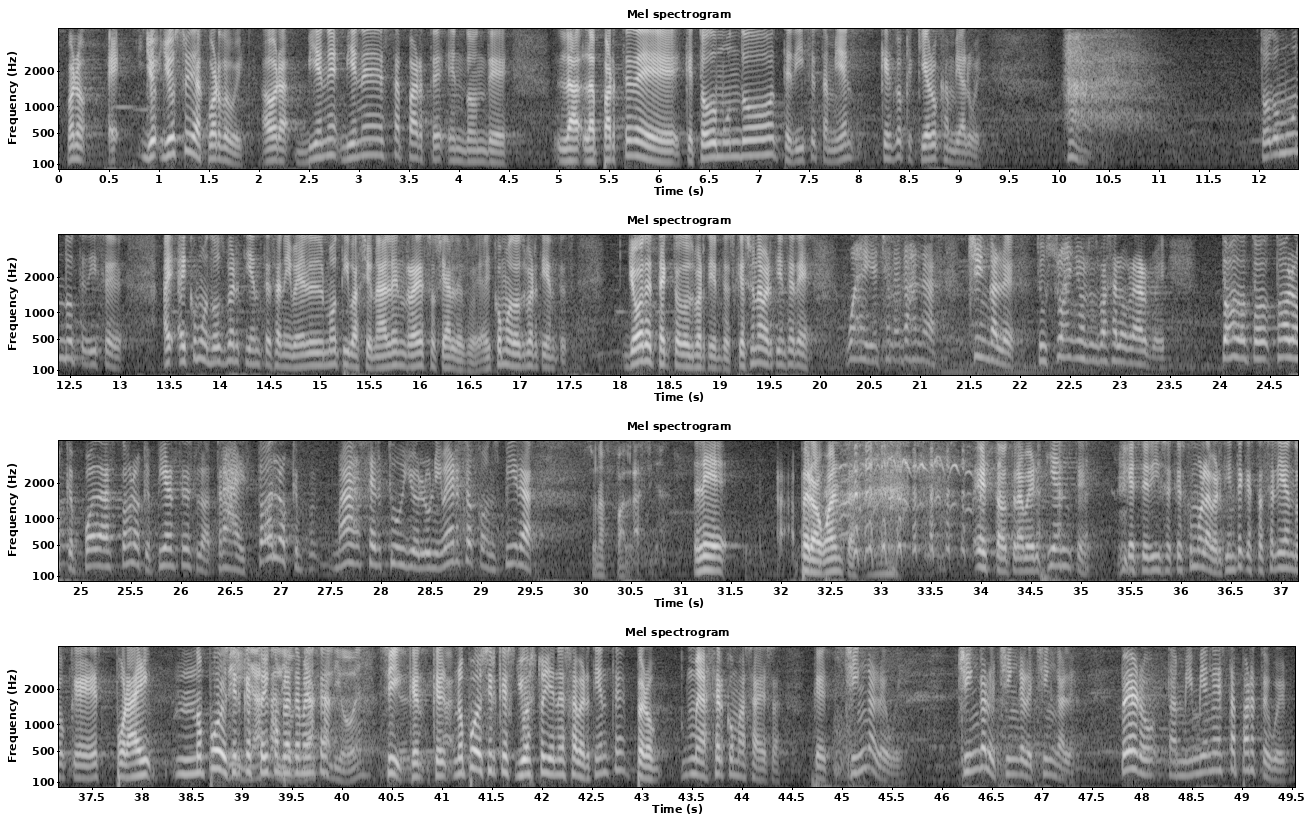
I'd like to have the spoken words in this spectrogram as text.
Bueno, eh, yo, yo estoy de acuerdo, güey. Ahora, viene, viene esta parte en donde la, la parte de que todo mundo te dice también qué es lo que quiero cambiar, güey. Todo mundo te dice, hay, hay como dos vertientes a nivel motivacional en redes sociales, güey. Hay como dos vertientes. Yo detecto dos vertientes, que es una vertiente de, güey, échale ganas, chingale, tus sueños los vas a lograr, güey. Todo, todo, todo lo que puedas, todo lo que pienses lo atraes, todo lo que va a ser tuyo, el universo conspira Es una falacia. le pero aguanta esta otra vertiente que te dice que es como la vertiente que está saliendo que es por ahí no puedo decir Sí, que estoy salió, completamente salió, ¿eh? sí que, no puedo decir que yo estoy en esa vertiente pero me acerco más a esa que es chingale güey chingale chingale chingale pero también viene esta parte güey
